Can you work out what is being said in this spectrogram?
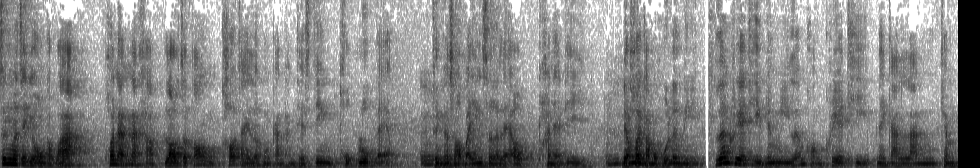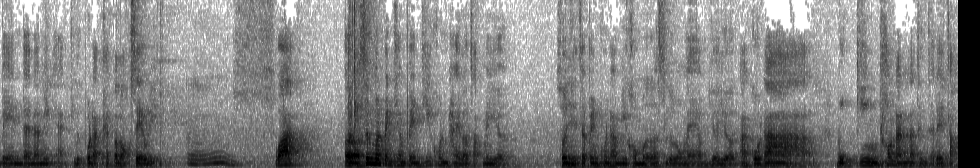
ซึ่งมันจะโยงกับว่า เพราะนั้นนะครับ เราจะต้องเข้าใจเรื่องของการทำ Testing ทุกรูปแบบ ถึงจะสอบ Buying Cert แล้วคะแนนดี เดี๋ยวค่อยกลับมาพูดเรื่องนี้ เรื่อง Creative ยังมีเรื่องของ Creative ในการ run แคมเปญ Dynamic Ad หรือ Product Catalog Sale อีกอืม ว่าเออซึ่งมันเป็นแคมเปญที่คนไทยเราจับไม่เยอะ ส่วนใหญ่จะเป็นคนทำอีคอมเมิร์ซหรือโรงแรมเยอะๆ Agoda Booking เท่านั้นนะถึงจะได้จับ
